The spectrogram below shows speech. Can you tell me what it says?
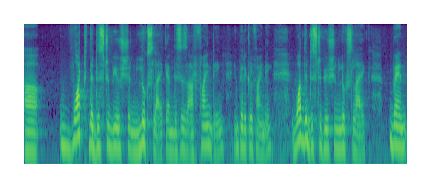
uh, what the distribution looks like, and this is our finding, empirical finding, what the distribution looks like when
